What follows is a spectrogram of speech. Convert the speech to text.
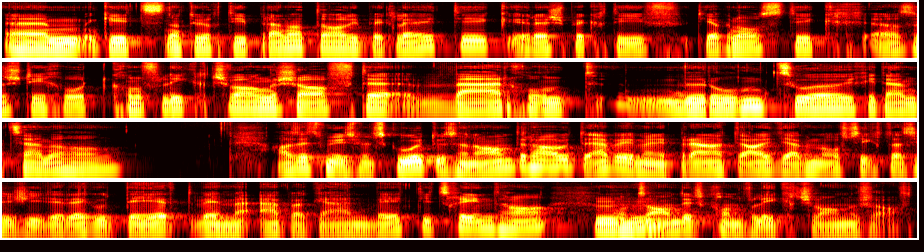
ähm, gibt es natürlich die pränatale Begleitung, respektive Diagnostik, also Stichwort Konfliktschwangerschaften. Wer kommt warum zu euch in diesem Zusammenhang? Also jetzt müssen wir es gut auseinanderhalten. Eben, ich meine, pränatale Diagnostik, das ist in der Regel dort, wenn man eben gerne will, das Kind haben mhm. und das andere ist Konfliktschwangerschaft.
